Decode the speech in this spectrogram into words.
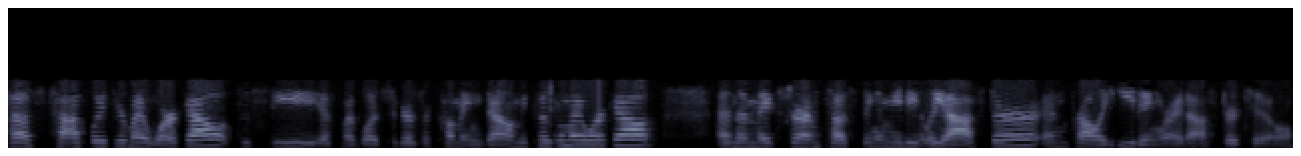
test halfway through my workout to see if my blood sugars are coming down because of my workout and then make sure I'm testing immediately after and probably eating right after too.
